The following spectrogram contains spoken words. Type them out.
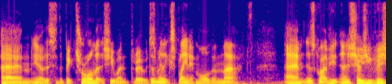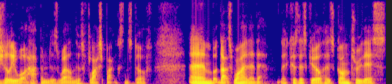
Um, you know, this is the big trauma that she went through. It doesn't really explain it more than that. Um, there's quite a few. It shows you visually what happened as well, and there's flashbacks and stuff. Um, but that's why they're there because this girl has gone through this,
